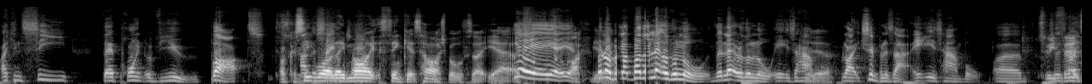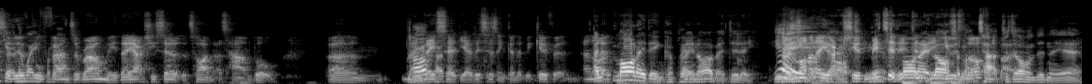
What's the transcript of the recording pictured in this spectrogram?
I can see their point of view but I can see the why they time- might think it's harsh, but also yeah, yeah yeah yeah yeah, I- but no but by the letter of the law the letter of the law it is a handball Yeah. like simple as that it is handball. Um, To be so there's fair to the Liverpool fans that. around me, they actually said at the time that's handball. Um, and Oh, they said, "Yeah, this isn't going to be given." And, And thought- Mane didn't complain either, did he? Yeah, No, yeah, Mane yeah. actually admitted it. Mane laughed he and like, tapped laughing his about arm, didn't he? Yeah.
